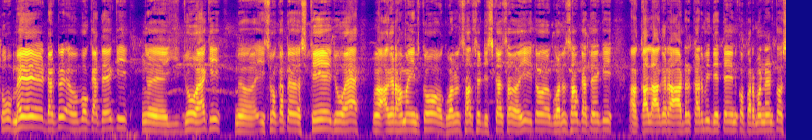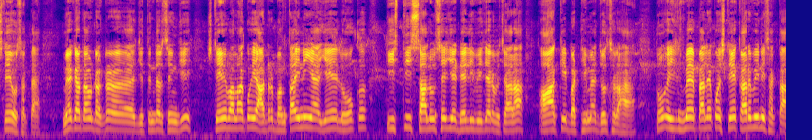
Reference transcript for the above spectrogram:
तो मैं डॉक्टर, वो कहते हैं कि जो है कि इस वक्त स्टे जो है, अगर हम इनको गवर्नर साहब से डिस्कस हुई तो गवर्नर साहब कहते हैं कि कल अगर ऑर्डर कर भी देते हैं, इनको परमानेंट तो स्टे हो सकता है। मैं कहता हूँ, डॉक्टर जितेंद्र सिंह जी स्टे वाला कोई ऑर्डर बनता ही नहीं है। ये लोग तीस तीस सालों से ये डेली वेजर बेचारा आग की भट्टी में जुलस रहा है। तो इसमें पहले कोई स्टे कर भी नहीं सकता।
